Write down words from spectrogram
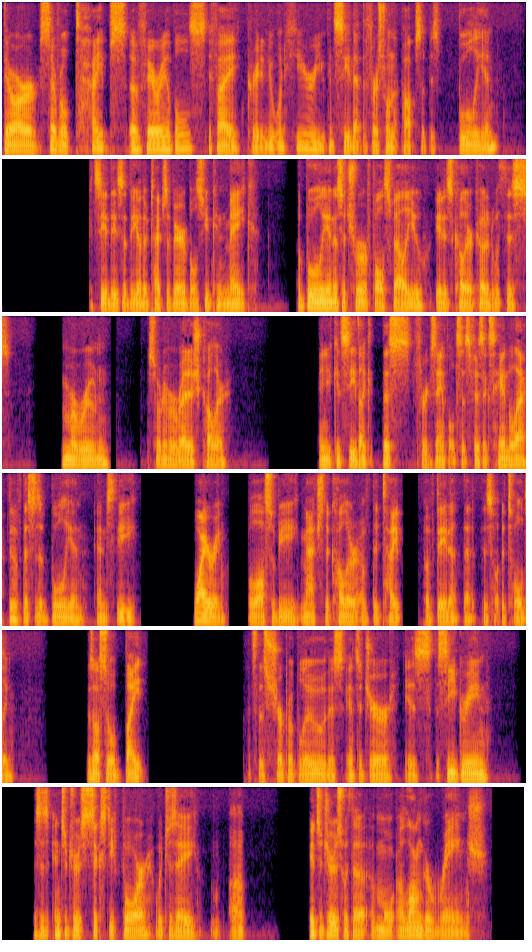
there are several types of variables. If I create a new one here, you can see that the first one that pops up is Boolean. You can see these are the other types of variables you can make. a boolean is a true or false value. It is color coded with this maroon, sort of a reddish color. And you can see like this, for example, it says physics handle active. This is a boolean, and the wiring will also be match the color of the type of data that is it's holding. There's also a byte. That's this Sherpa blue. This integer is the sea green. This is integer 64, which is a uh, integers with a, a more a longer range.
